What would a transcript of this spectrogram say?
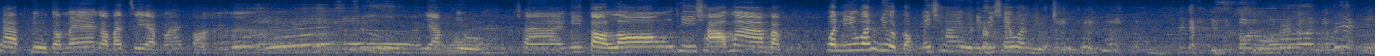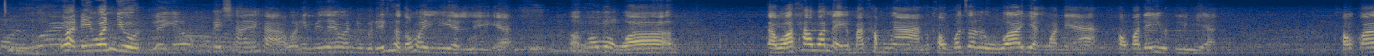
อยากอยู่กับแม่กับป้าเจี๊ยบมากกว่าเอออยากอยู่ใช่มีต่อรองบางทีเช้ามาแบบ วันนี้วันหยุดบอกไม่ใช่วันนี้ไม่ใช่วันหยุด เขารู้ด้วยๆเออดูเหตุผลด้วยวันนี้วันหยุดอะไรเงี้ยไม่ใช่ค่ะ วันนี้ไม่ใช่วันหยุดวันนี้เธอต้องไปเรียนอะไรเงี้ยเขาก็บอกว่า แต่ว่าถ้าวันไหนมาทำงานเขาก็จะรู้ว่าอย่างวันเนี้ยเขาก็ได้หยุดเรียนเขาก็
